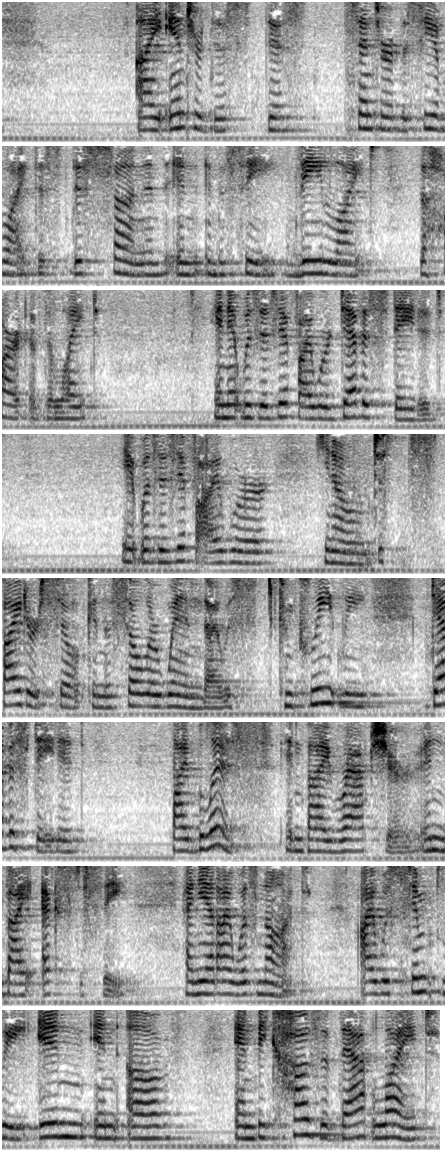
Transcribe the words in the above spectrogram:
I entered this this center of the sea of light, this this sun in, in, in the sea, the light, the heart of the light. And it was as if I were devastated. It was as if I were, you know, just spider silk in the solar wind. I was completely devastated by bliss and by rapture and by ecstasy. And yet I was not. I was simply in and of, and because of that light,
